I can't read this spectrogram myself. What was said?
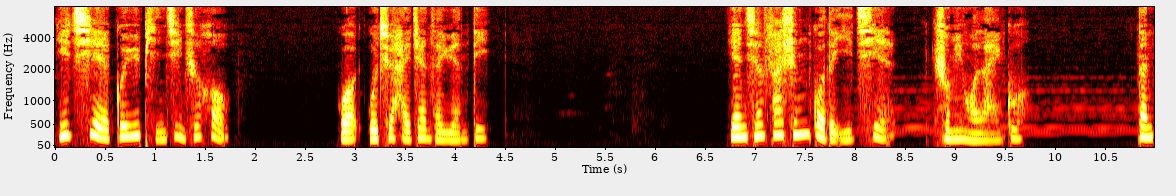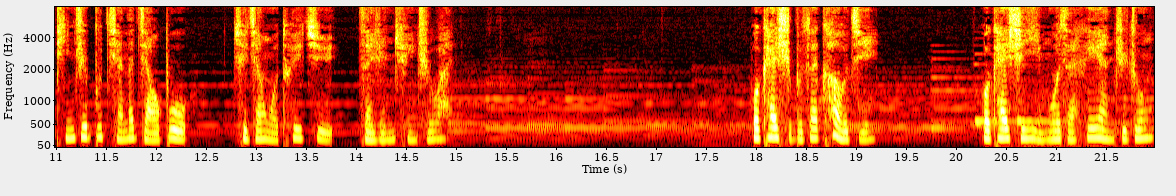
一切归于平静之后，我我却还站在原地。眼前发生过的一切，说明我来过，但停滞不前的脚步，却将我推拒在人群之外。我开始不再靠近，我开始隐没在黑暗之中。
